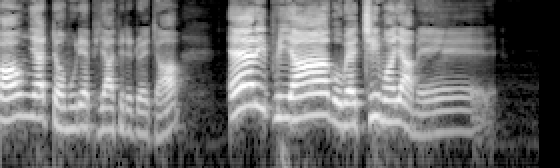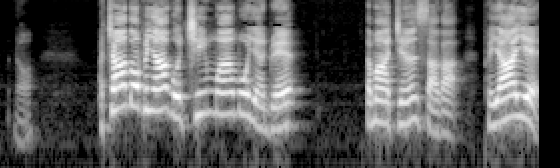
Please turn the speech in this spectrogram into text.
ကောင်းမြတ်တော်မူတဲ့ဘုရားဖြစ်တဲ့အတွက်ကြောင့်အဲ့ဒီဘုရားကိုပဲချီးမွမ်းရမယ်တဲ့။နော်အခြားသောဘုရားကိုချီးမွမ်းဖို့ရန်အတွက်တမန်ကျမ်းစာကဘုရားရဲ့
